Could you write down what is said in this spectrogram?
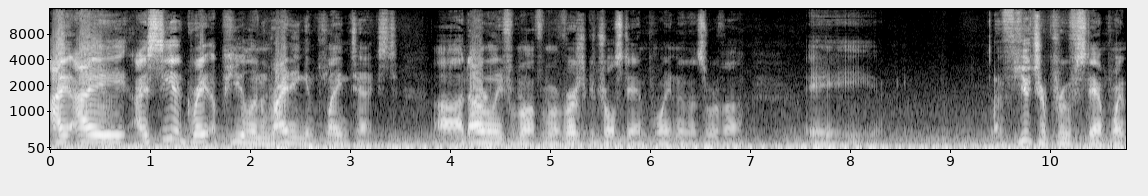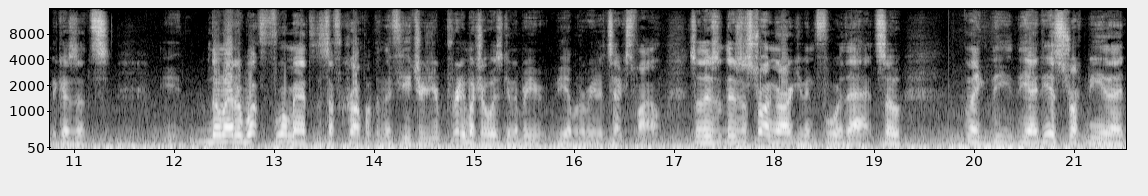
I, I I see a great appeal in writing in plain text, uh, not only from a from a version control standpoint and a sort of a a future-proof standpoint because it's no matter what formats and stuff crop up in the future, you're pretty much always going to be, be able to read a text file. So there's there's a strong argument for that. So, like the the idea struck me that,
